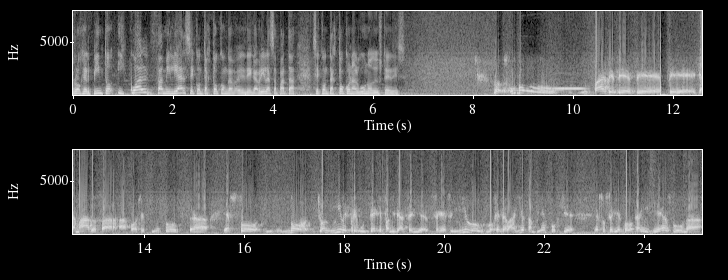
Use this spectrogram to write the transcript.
Roger Pinto y cuál familiar se contactó con de Gabriela Zapata, se contactó con alguno de ustedes. No, hubo un par de, de, de, llamadas a, a, Roger Pinto. Uh, esto, no, yo ni le pregunté qué familiar sería, sería ese, ni lo, lo, revelaría también, porque eso sería colocar en riesgo una,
